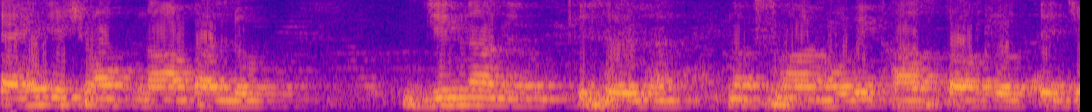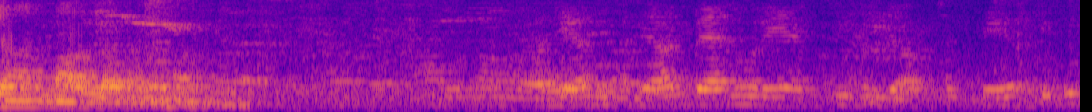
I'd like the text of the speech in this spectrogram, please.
ਇਹੋ ਜਿਹੇ ਸ਼ੌਂਕ ਨਾ ਪਾਲੋ ਜਿਨ੍ਹਾਂ ਨੂੰ ਕਿਸੇ ਦਾ ਨੁਕਸਾਨ ਹੋਵੇ ਖਾਸ ਤੌਰ ਦੇ ਉੱਤੇ ਜਾਨ ਮਾਲ ਦਾ ਨੁਕਸਾਨ ਹਥਿਆਰ ਹਥਿਆਰ ਬੈਨ ਹੋ ਰਹੇ ਹੈ ਕਿ ਪੰਜਾਬ ਚ ਤੇ ਅਸੀਂ ਕੁਝ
